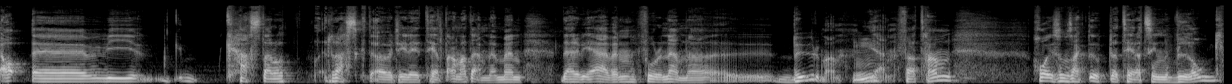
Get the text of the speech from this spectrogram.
Ja, eh, vi kastar oss raskt över till ett helt annat ämne. Men där vi även får nämna eh, Burman igen. För att han har ju som sagt uppdaterat sin vlogg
